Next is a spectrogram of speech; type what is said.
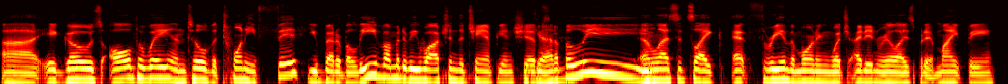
Uh, it goes all the way until the 25th. You better believe I'm going to be watching the championships. Gotta believe. unless it's like at three in the morning, which I didn't realize, but it might be.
